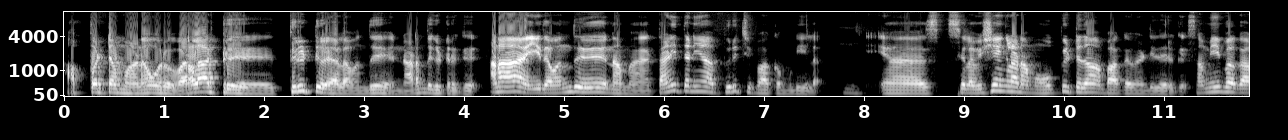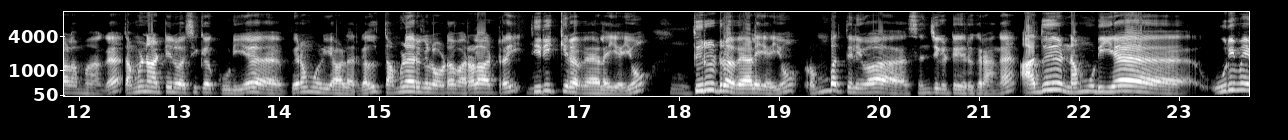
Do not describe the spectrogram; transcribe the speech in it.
அப்பட்டமான ஒரு வரலாற்று திருட்டு வேலை வந்து நடந்துகிட்டு இருக்கு. ஆனா இத வந்து நம்ம தனித்தனியா பிரிச்சு பார்க்க முடியல. சில விஷயங்களை நம்ம ஒப்பிட்டு தான் பார்க்க வேண்டியது இருக்கு. சமீப காலமாக தமிழ்நாட்டில் வசிக்கக்கூடிய பிறமொழியாளர்கள் தமிழர்களோட வரலாற்றை திரிக்கிற வேலையையும். திருடுற வேலையையும் ரொம்ப தெளிவா செஞ்சுக்கிட்டு இருக்கிறாங்க. அது நம்முடைய உரிமை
